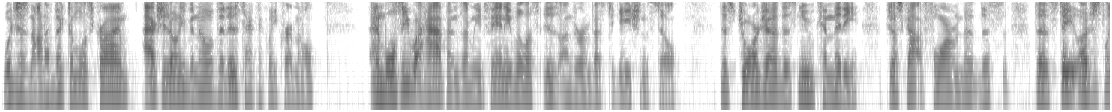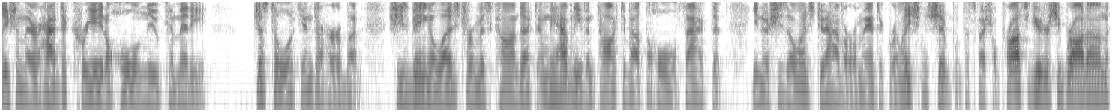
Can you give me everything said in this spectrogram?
which is not a victimless crime. I actually don't even know if it is technically criminal. And we'll see what happens. I mean, Fani Willis is under investigation still. This Georgia, this new committee just got formed. The, this, the state legislation there had to create a whole new committee just to look into her, but she's being alleged for misconduct, and we haven't even talked about the whole fact that, you know, she's alleged to have a romantic relationship with the special prosecutor she brought on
